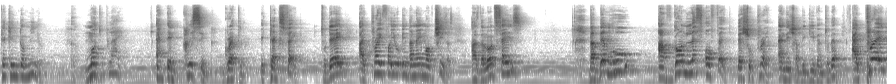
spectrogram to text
taking dominion, multiplying, and increasing greatly. It takes faith. Today, I pray for you in the name of Jesus. As the Lord says, that them who have gone less of faith, they should pray and it shall be given to them. I pray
